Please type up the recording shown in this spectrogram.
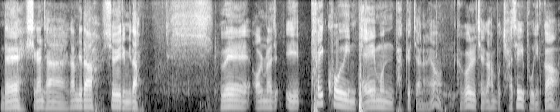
네, 시간 잘 갑니다. 수요일입니다. 왜 얼마 전이 파이코인 대문 바뀌었잖아요. 그걸 제가 한번 자세히 보니까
